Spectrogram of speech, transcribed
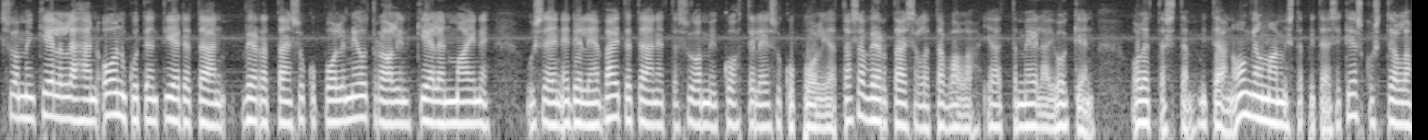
Suomen kielellähän on, kuten tiedetään, verrattain sukupuolineutraalin kielen maine. Usein edelleen väitetään, että Suomi kohtelee sukupuolia tasavertaisella tavalla ja että meillä ei oikein ole tästä mitään ongelmaa, mistä pitäisi keskustella.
